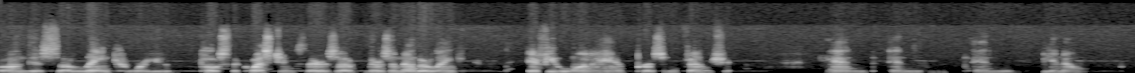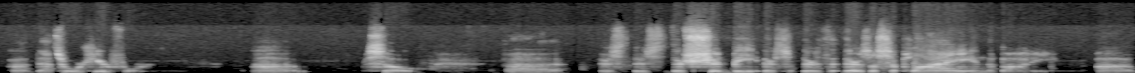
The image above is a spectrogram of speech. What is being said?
on this uh, link where you post the questions, there's a there's another link if you want to have personal fellowship, and and and you know uh, that's what we're here for. Uh, so uh, there's there's there should be there's there's there's a supply in the body, um,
